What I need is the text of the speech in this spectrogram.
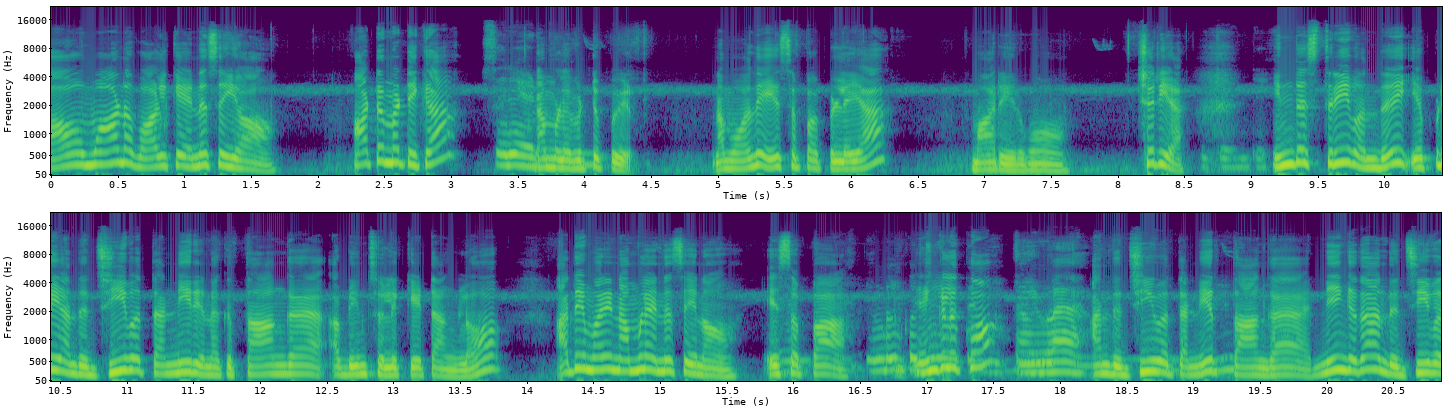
பாவமான வாழ்க்கை என்ன செய்யும்? ஆட்டோமேட்டிக்கா சரியா நம்மளை விட்டு போயிடும். நம்ம வந்து ஏசப்பா பிள்ளையா மாறிடுவோம். சரியா? இந்த ஸ்திரீ வந்து எப்படி அந்த ஜீவ தண்ணீர் எனக்கு தாங்க அப்படின்னு சொல்லி கேட்டாங்களோ அதே மாதிரி நம்மளும் என்ன செய்யணும்? ஏசப்பா எங்களுக்கும் அந்த ஜீவ தண்ணீர் தாங்க. நீங்க தான் அந்த ஜீவ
